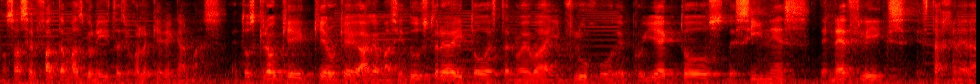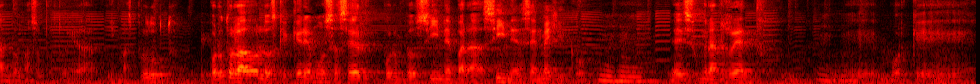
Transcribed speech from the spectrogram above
Nos hacen falta más guionistas y ojalá que vengan más. Entonces creo que quiero que haga más industria y todo este nuevo influjo de proyectos, de cines, de Netflix, está generando más oportunidad y más producto. Por otro lado, los que queremos hacer, por ejemplo, cine para cines en México, es un gran reto, eh, porque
